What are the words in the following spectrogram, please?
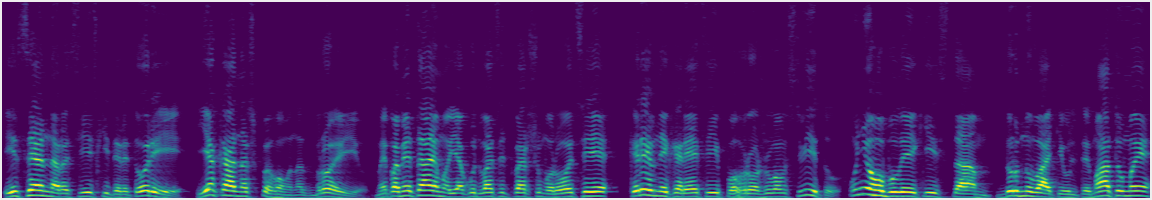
І це на російській території, яка нашпигована зброєю. Ми пам'ятаємо, як у 21-му році керівник Ерефії погрожував світу. У нього були якісь там дурнуваті ультиматуми,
